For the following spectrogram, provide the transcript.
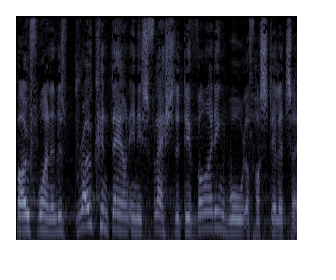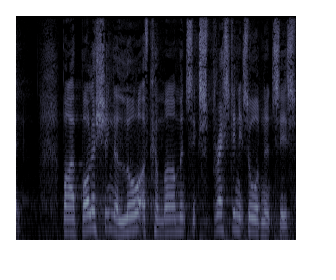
both one and has broken down in his flesh the dividing wall of hostility by abolishing the law of commandments expressed in its ordinances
